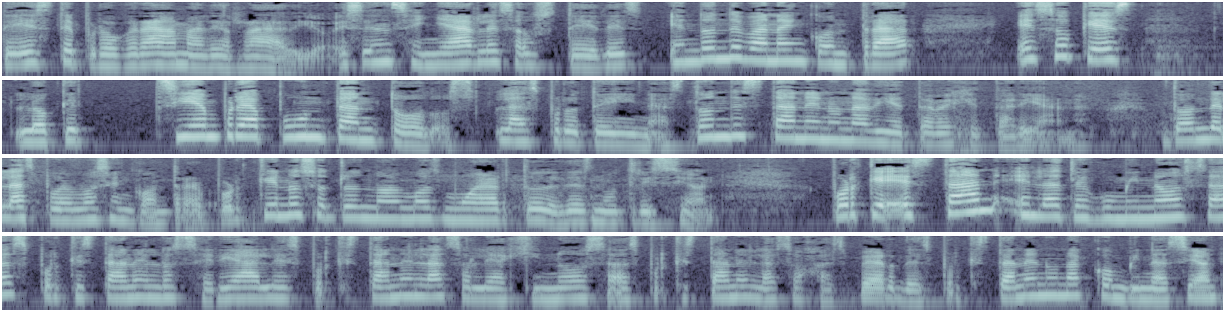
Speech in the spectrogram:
de este programa de radio, es enseñarles a ustedes en dónde van a encontrar eso que es lo que siempre apuntan todos, las proteínas. ¿Dónde están en una dieta vegetariana? ¿Dónde las podemos encontrar? ¿Por qué nosotros no hemos muerto de desnutrición? Porque están en las leguminosas, porque están en los cereales, porque están en las oleaginosas, porque están en las hojas verdes, porque están en una combinación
